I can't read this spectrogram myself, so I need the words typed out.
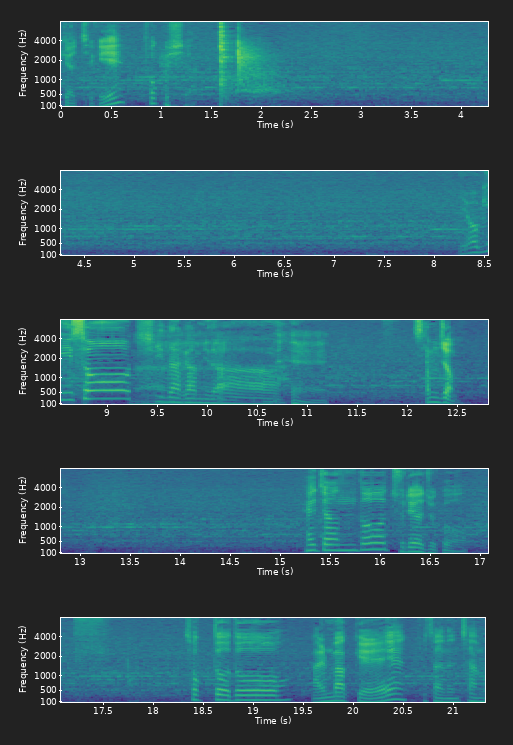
비껴치기 포크샷. 여기서 지나갑니다. 네. 3점. 회전도 줄여주고 속도도 알맞게 구사는 참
